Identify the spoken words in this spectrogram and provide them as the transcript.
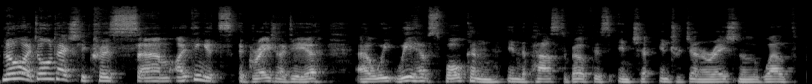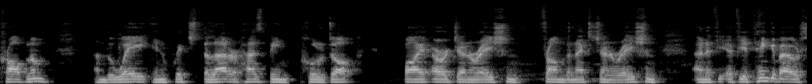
No, I don't actually, Chris. Um, I think it's a great idea. Uh, we we have spoken in the past about this inter- intergenerational wealth problem and the way in which the ladder has been pulled up by our generation from the next generation. And if you, if you think about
